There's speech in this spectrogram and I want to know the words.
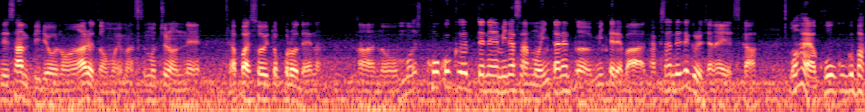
で賛否両論あると思います。もちろんねやっぱりそういうところでなあのもし広告ってね皆さんもインターネット見てればたくさん出てくるじゃないですか。もはや広告ばっ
